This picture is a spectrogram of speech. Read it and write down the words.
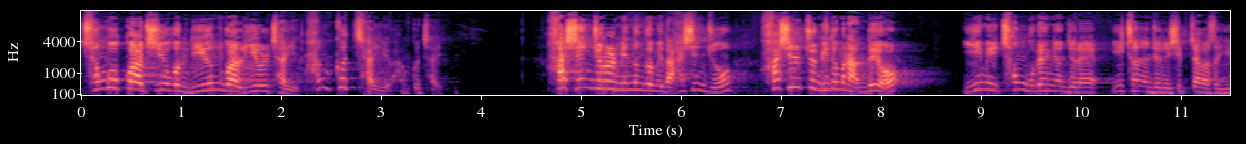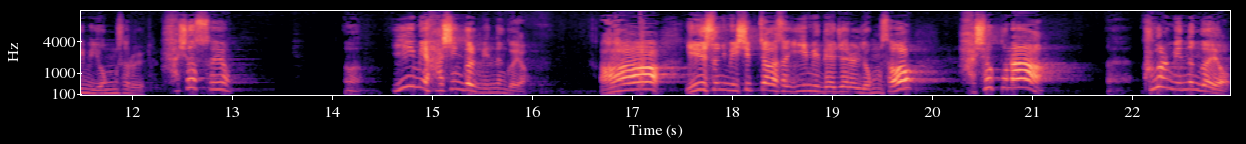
천국과 지옥은 니은과 리을 차이, 한 끗 차이예요. 한 끗 차이. 하신 줄을 믿는 겁니다. 하신 주. 하실 줄 믿으면 안 돼요. 이미 1900년 전에, 2000년 전에 십자가서 이미 용서를 하셨어요. 어, 이미 하신 걸 믿는 거예요. 아, 예수님이 십자가서 이미 내 죄를 용서하셨구나. 어, 그걸 믿는 거예요.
